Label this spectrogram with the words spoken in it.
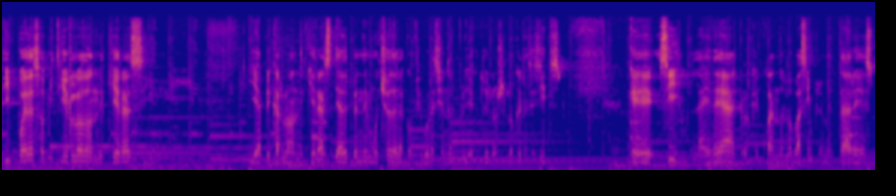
y puedes omitirlo donde quieras y, aplicarlo donde quieras, ya depende mucho de la configuración del proyecto y lo que necesites. Que sí, la idea creo que cuando lo vas a implementar es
